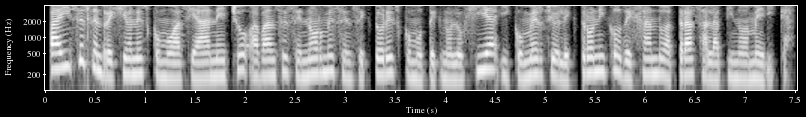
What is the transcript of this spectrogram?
países en regiones como Asia han hecho avances enormes en sectores como tecnología y comercio electrónico dejando atrás a Latinoamérica.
